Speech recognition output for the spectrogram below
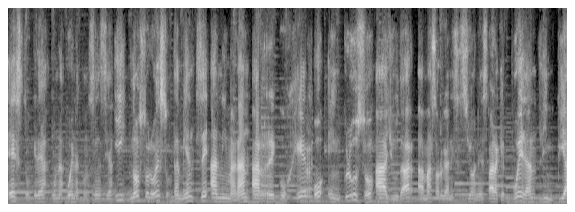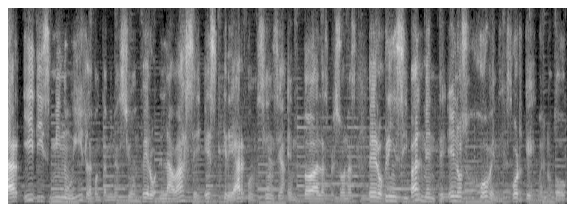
Esto crea una buena conciencia y no solo eso, también se animarán a recoger o incluso a ayudar a más organizaciones para que puedan limpiar y disminuir la contaminación. Pero la base es crear conciencia en todas las personas, pero principalmente en los jóvenes, porque bueno, todos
